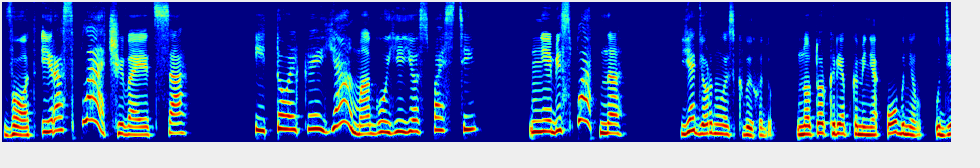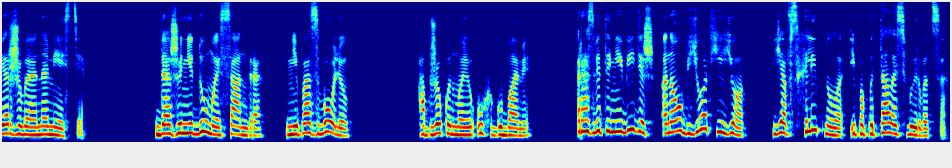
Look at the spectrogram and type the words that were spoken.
Вот и расплачивается. И только я могу ее спасти. Не бесплатно. Я дернулась к выходу, но Тор крепко меня обнял, удерживая на месте. «Даже не думай, Сандра, не позволю!» Обжег он мое ухо губами. «Разве ты не видишь? Она убьет ее!» Я всхлипнула и попыталась вырваться.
